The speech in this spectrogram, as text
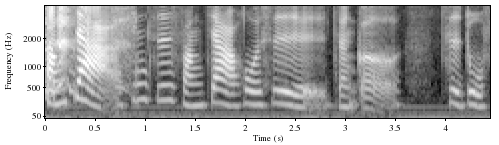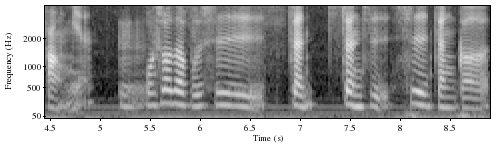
房价、薪资、房价，或是整个。制度方面，嗯，我说的不是政政治，是整个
